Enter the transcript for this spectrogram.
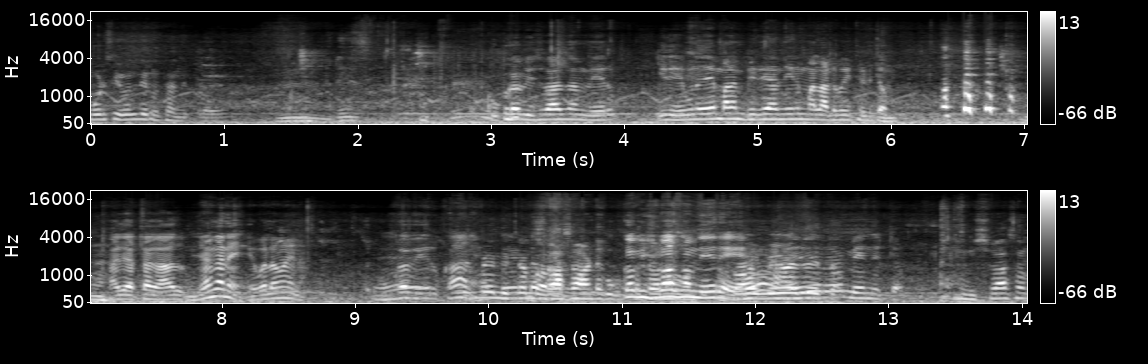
మూడు శివులు తిరుగుతుంది ఇప్పుడు కుక్క విశ్వాసం వేరు. ఇది ఏమున్నదే? మనం బిర్యానీని మళ్ళీ అటువైపు తిడతాం. అది అట్లా కాదు. నిజంగానే ఎవరమైనా. కుక్క వేరు కాదు. కుక్క విశ్వాసం వేరే. మేము తింటాం? విశ్వాసం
